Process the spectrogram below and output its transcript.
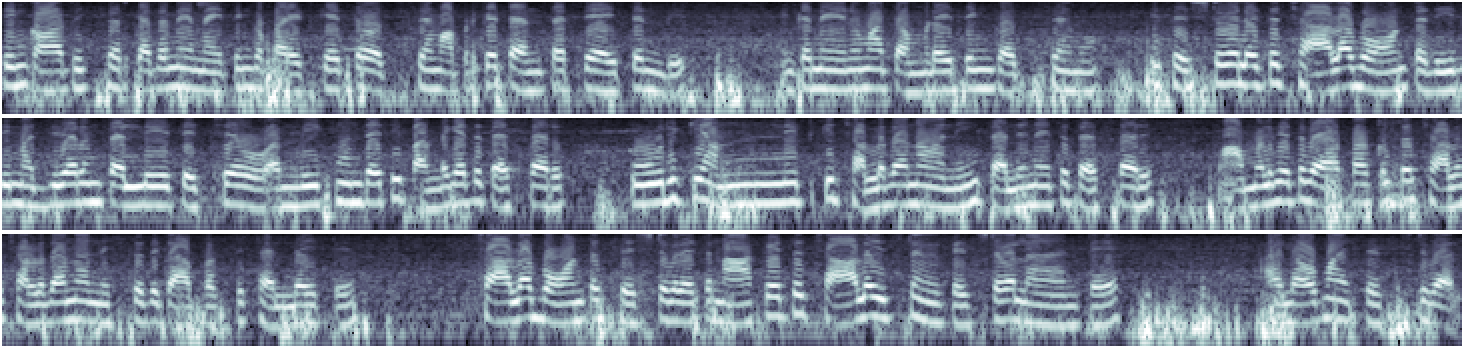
ఇంకా ఆర్డర్ ఇచ్చారు కదా మేమైతే ఇంకా బయటకైతే వచ్చాము అప్పటికే టెన్ థర్టీ అయిపోయింది. ఇంకా నేను మా తమ్ముడైతే ఇంకా వచ్చాము ఈ ఫెస్టివల్ అయితే చాలా బాగుంటుంది. ఇది మధ్యగారం తల్లి తెచ్చే వన్ వీక్ ముందు అయితే ఈ పండగ అయితే తెస్తారు. ఊరికి అన్నిటికీ చల్లదనం అని తల్లిని అయితే తెస్తారు. మామూలుగా అయితే వేపాకులతో చాలా చల్లదనాన్ని ఇస్తుంది కాబట్టి తల్లి అయితే. చాలా బాగుంటుంది ఫెస్టివల్ అయితే. నాకైతే చాలా ఇష్టం ఈ ఫెస్టివల్ అని అంటే ఐ లవ్ మై ఫెస్టివల్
